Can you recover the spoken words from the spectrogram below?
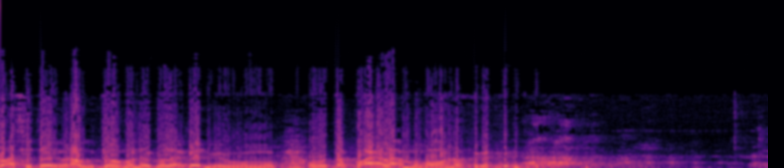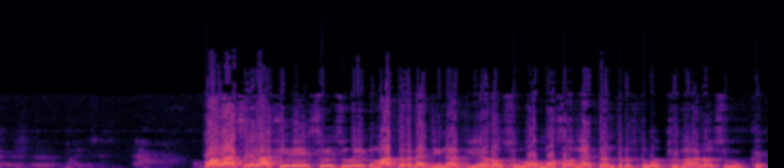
Maksudnya ora udo ngono iku lho kan utek kok elek ngono. Walhasil akhirnya suwe-suwe ku matur kanjeng Nabi ya Rasulullah mosok ngeten terus kula dongakno sugih.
